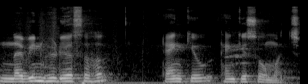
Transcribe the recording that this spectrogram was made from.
नवीन व्हिडिओसह. Thank you. Thank you so much.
